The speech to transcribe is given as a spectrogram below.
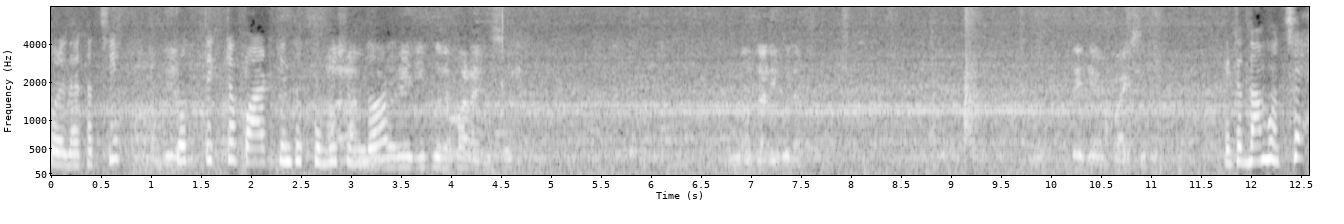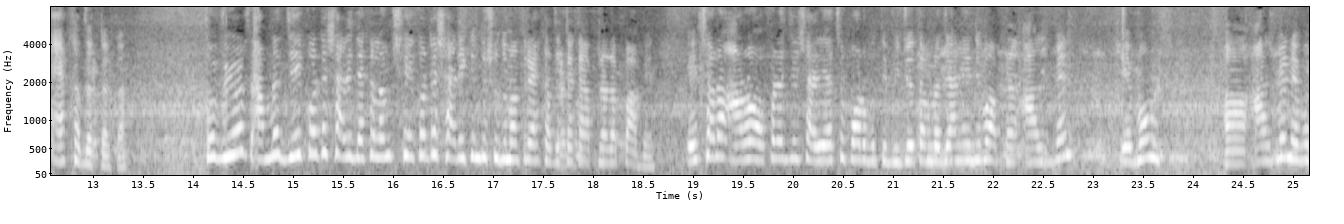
করে দেখাচ্ছি। প্রত্যেকটা পার্ট কিন্তু খুবই সুন্দর। দেখে পাইছি। এটার দাম হচ্ছে এক হাজার টাকা। তো ভিউয়ার্স আমরা যে কটা শাড়ি দেখালাম সেই কটা শাড়ি কিন্তু শুধুমাত্র এক হাজার টাকা আপনারা পাবেন। এছাড়াও আরও অফারের যে শাড়ি আছে, পরবর্তী ভিডিওতে আমরা জানিয়ে দিব, আপনারা আসবেন এবং আসবেন এবং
